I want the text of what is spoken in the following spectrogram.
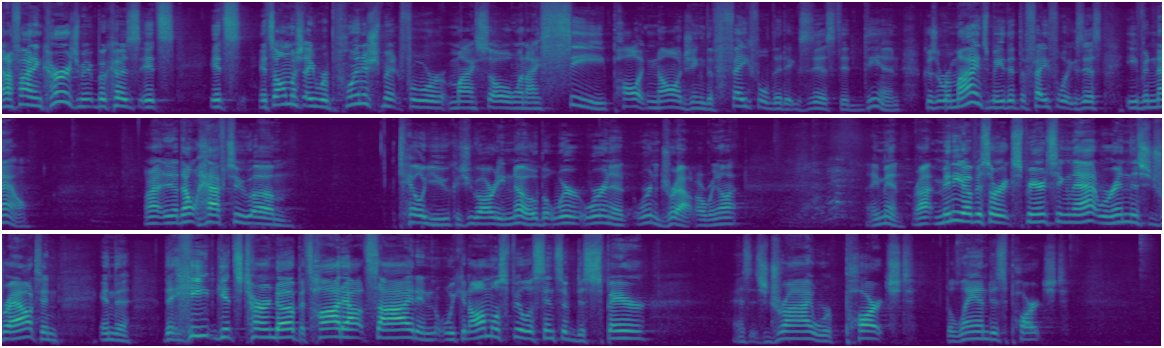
And I find encouragement because it's it's, it's almost a replenishment for my soul when I see Paul acknowledging the faithful that existed then, because it reminds me that the faithful exist even now. All right, I don't have to um, tell you because you already know, but we're, we're, in a, we're in a drought, are we not? Amen. Right? Many of us are experiencing that. We're in this drought, and, and the, the heat gets turned up. It's hot outside, and we can almost feel a sense of despair. As it's dry, we're parched. The land is parched.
